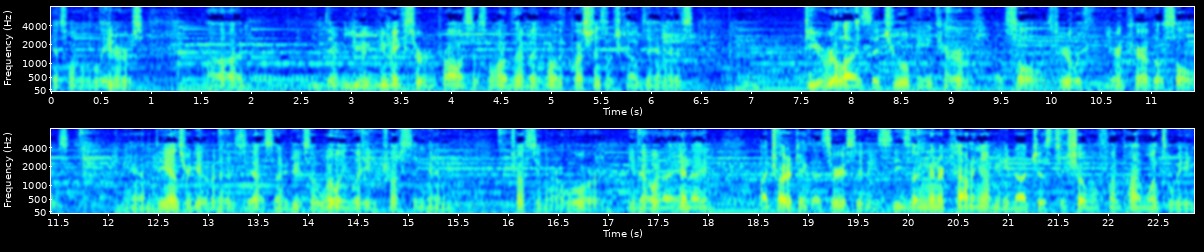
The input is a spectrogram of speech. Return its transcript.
As one of the leaders, uh, you you make certain promises. One of them, one of the questions which comes in is, do you realize that you will be in care of, of souls? You're look, you're in care of those souls, and the answer given is yes, and I do so willingly, trusting in trusting in our Lord. You know, and I and I. I try to take that seriously. These these young men are counting on me not just to show them a fun time once a week,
